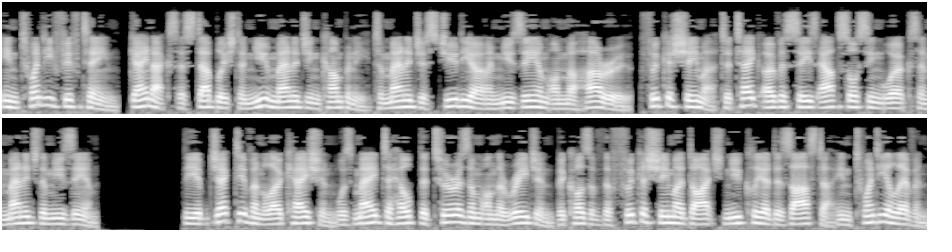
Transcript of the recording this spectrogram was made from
In 2015, Gainax established a new managing company to manage a studio and museum on Miharu, Fukushima to take overseas outsourcing works and manage the museum. The objective and location was made to help the tourism on the region because of the Fukushima Daiichi nuclear disaster in 2011.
